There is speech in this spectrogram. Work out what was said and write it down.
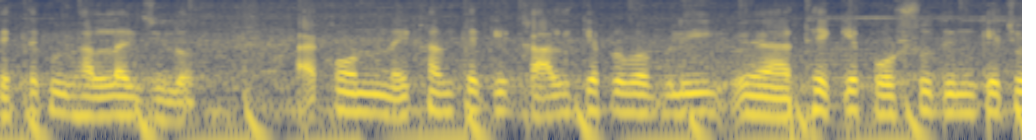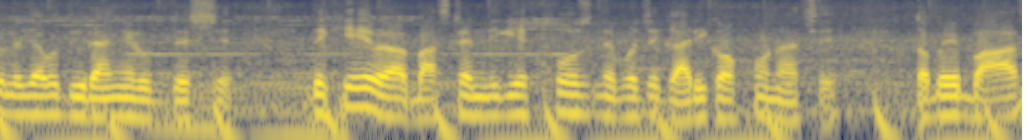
দেখতে খুবই ভালো লাগছিল। এখন এখান থেকে কালকে প্রবাবলি থেকে পরশু দিনকে চলে যাব দিরাংয়ের উদ্দেশ্যে। দেখি বাস স্ট্যান্ডে গিয়ে খোঁজ নেব যে গাড়ি কখন আছে। তবে বাস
